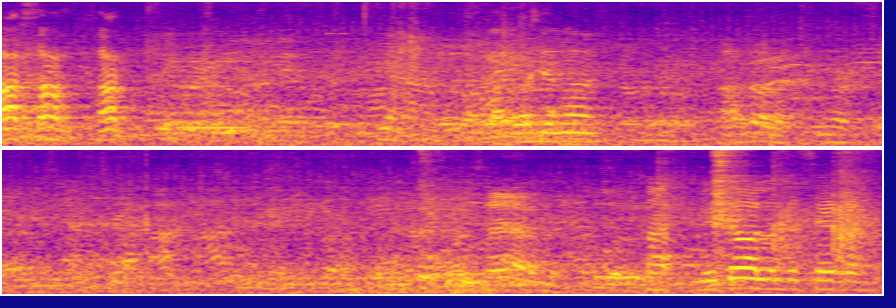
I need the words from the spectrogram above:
సార్ సార్ సార్ మిగతా వాళ్ళంతా సైడ్ రండి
